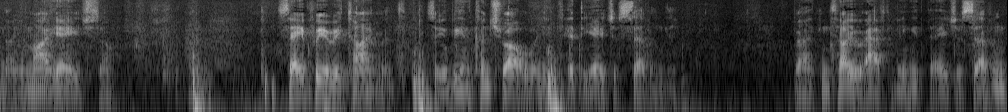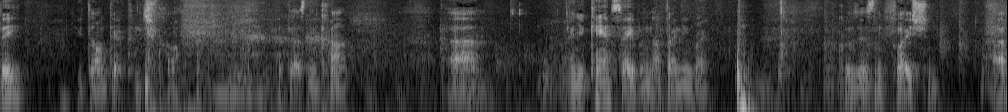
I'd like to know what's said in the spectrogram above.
You know, you're my age, so save for your retirement, so you'll be in control when you hit the age of 70. But I can tell you, after being at the age of 70, you don't get control. it doesn't come. Um, and you can't save enough anyway, because there's inflation. Uh,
